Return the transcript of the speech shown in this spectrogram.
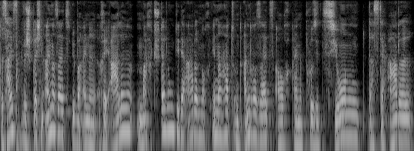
Das heißt, wir sprechen einerseits über eine reale Machtstellung, die der Adel noch innehat, und andererseits auch eine Position, dass der Adel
